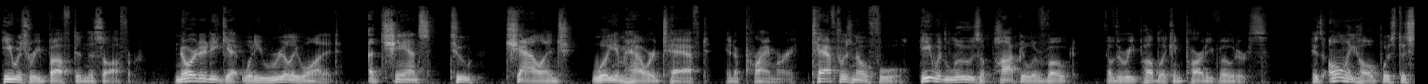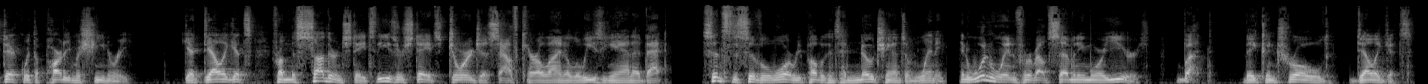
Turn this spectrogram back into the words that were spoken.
He was rebuffed in this offer, nor did he get what he really wanted a chance to challenge William Howard Taft in a primary. Taft was no fool. He would lose a popular vote of the Republican Party voters. His only hope was to stick with the party machinery, get delegates from the southern states. These are states, Georgia, South Carolina, Louisiana, that since the Civil War, Republicans had no chance of winning and wouldn't win for about 70 more years. But they controlled delegates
